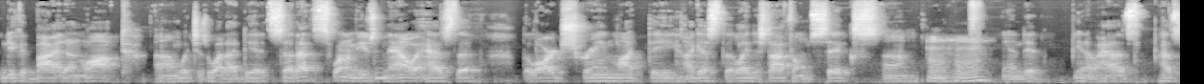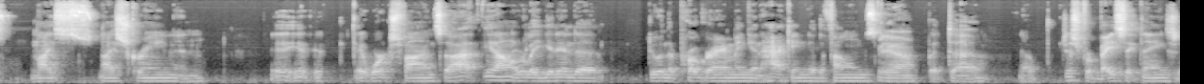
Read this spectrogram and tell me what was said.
and you could buy it unlocked, um, which is what I did. So that's what I'm using now. It has the the large screen like the I guess the latest iPhone six, um, mm-hmm. and it you know has has nice nice screen and it, it, it works fine. So I, you know, I don't really get into doing the programming and hacking of the phones. Yeah. But uh, you know, just for basic things.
